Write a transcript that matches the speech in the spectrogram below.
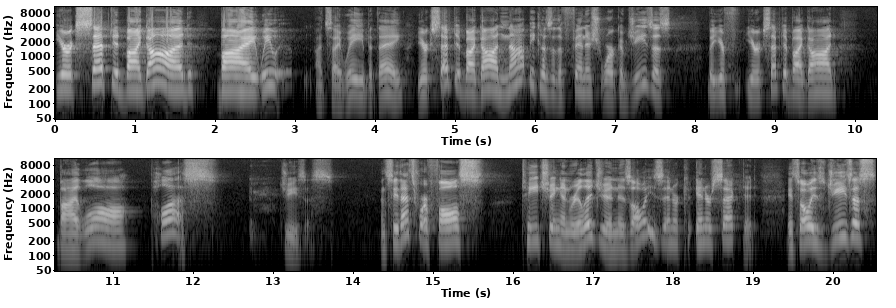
you're accepted by God by, we, I'd say we, but they, you're accepted by God not because of the finished work of Jesus, but you're, you're accepted by God by law plus Jesus. And see, that's where false teaching and religion is always inter- intersected. It's always Jesus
